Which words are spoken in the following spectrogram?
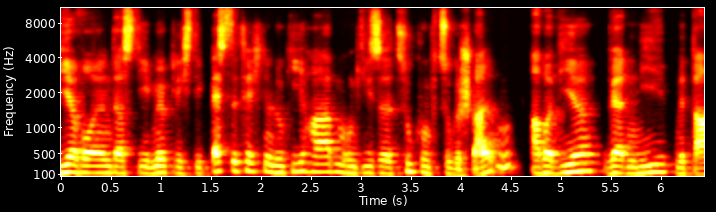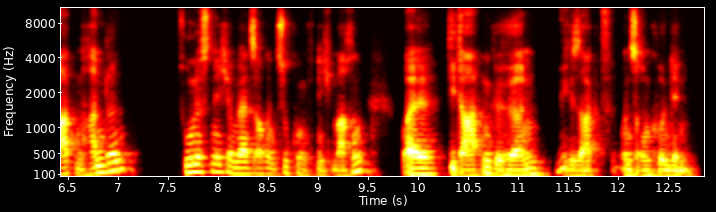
Wir wollen, dass die möglichst die beste Technologie haben, um diese Zukunft zu gestalten, aber wir werden nie mit Daten handeln, tun es nicht und werden es auch in Zukunft nicht machen, weil die Daten gehören, wie gesagt, unseren Kundinnen.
